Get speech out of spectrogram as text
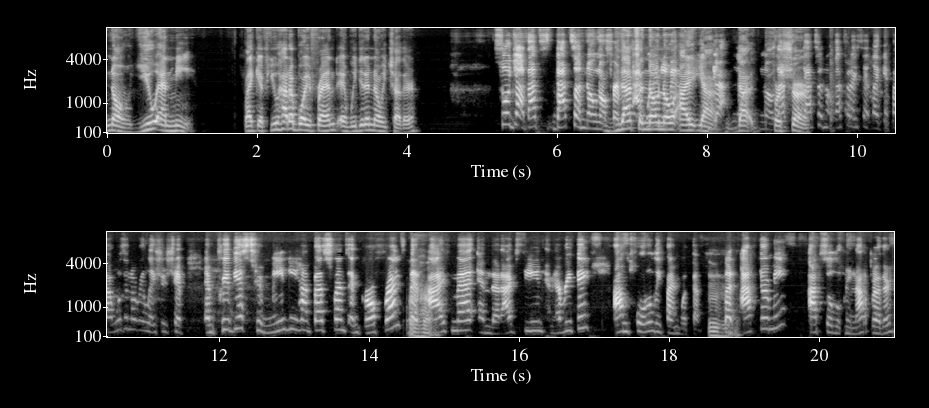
no, you and me. Like if you had a boyfriend and we didn't know each other, So yeah, that's that's a no no for me. that's a no no. I yeah, no, that no, for that's, sure. That's a no, that's what I said. Like if I was in a relationship and previous to me, he had best friends and girlfriends that Uh-huh. I've met and that I've seen and everything. I'm totally fine with them. Mhm. But after me, absolutely not, brother.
